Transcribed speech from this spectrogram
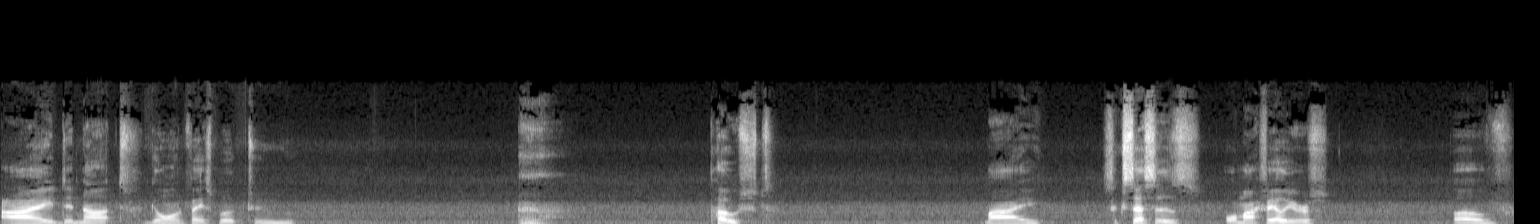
I did not go on Facebook to post my successes or my failures of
